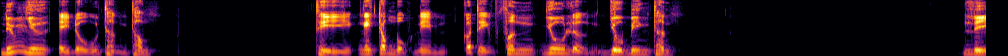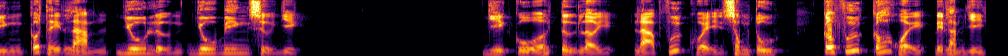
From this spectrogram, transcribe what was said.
Nếu như đầy đủ thần thông, thì ngay trong một niệm có thể phân vô lượng vô biên thân. Liền có thể làm vô lượng vô biên sự việc. Việc của từ lợi là phước huệ song tu. Có phước có huệ để làm gì?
